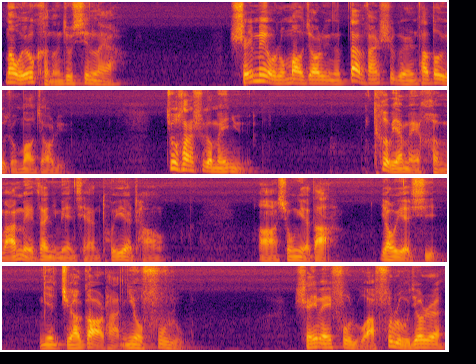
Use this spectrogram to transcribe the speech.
那我有可能就信了呀。谁没有容貌焦虑呢？但凡是个人，他都有容貌焦虑。就算是个美女，特别美，很完美，在你面前，腿也长，啊，胸也大，腰也细，你只要告诉他你有副乳。谁没副乳啊？副乳就是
